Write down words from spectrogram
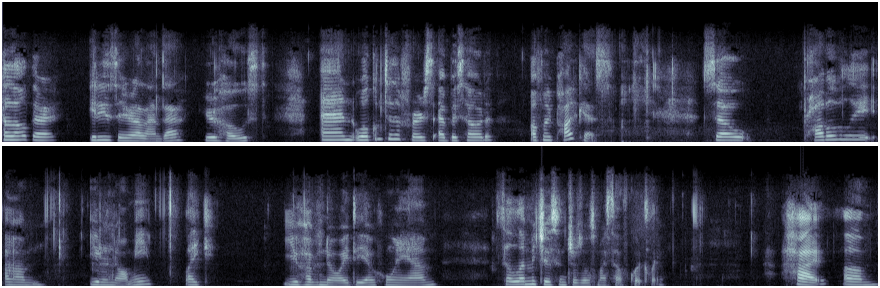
Hello there, it is Landa, your host, and welcome to the first episode of my podcast. So, probably um, you don't know me, like you have no idea who I am. So let me just introduce myself quickly. Hi, um,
